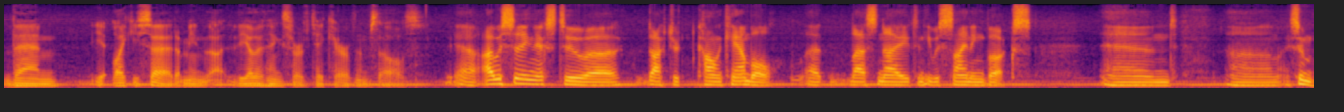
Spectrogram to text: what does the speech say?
then like you said, I mean, the, the other things sort of take care of themselves. Yeah, I was sitting next to uh, Dr. Colin Campbell at, last night, and he was signing books. And um, I assume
